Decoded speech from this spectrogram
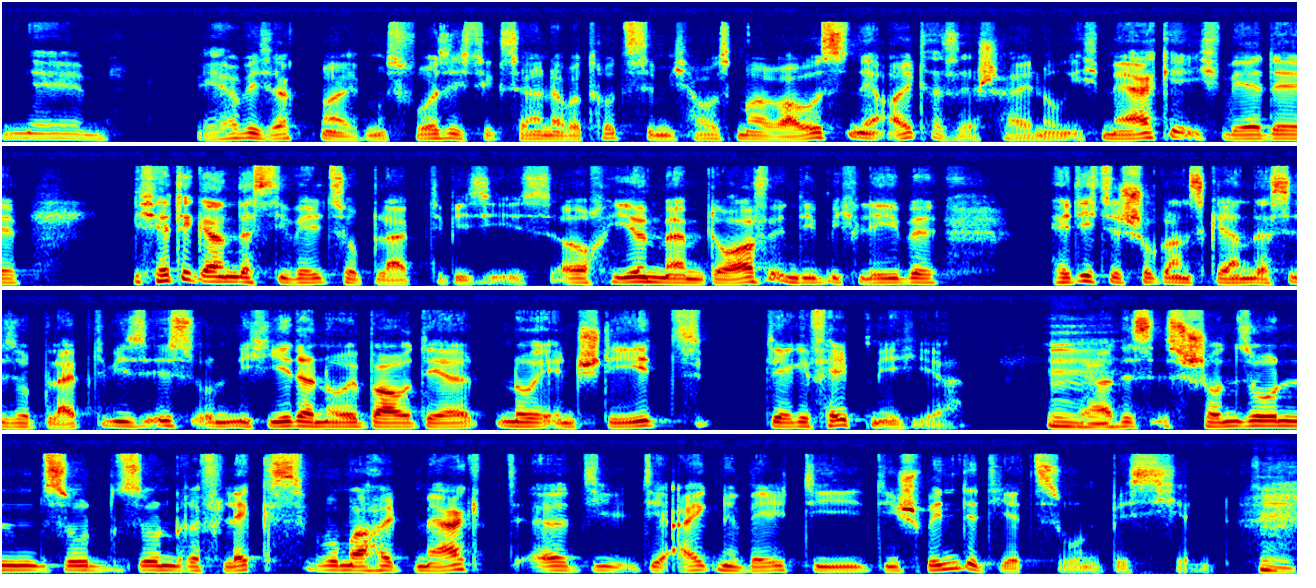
eine, ja, wie sagt man, ich muss vorsichtig sein, aber trotzdem, ich haus mal raus, eine Alterserscheinung. Ich merke, ich werde, ich hätte gern, dass die Welt so bleibt, wie sie ist. Auch hier in meinem Dorf, in dem ich lebe, hätte ich das schon ganz gern, dass sie so bleibt, wie sie ist und nicht jeder Neubau, der neu entsteht, der gefällt mir hier. Mhm. Ja, das ist schon so ein, so, so ein Reflex, wo man halt merkt, äh, die, die eigene Welt, die, die schwindet jetzt so ein bisschen. Mhm.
